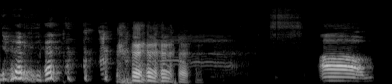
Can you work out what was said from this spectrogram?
um,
